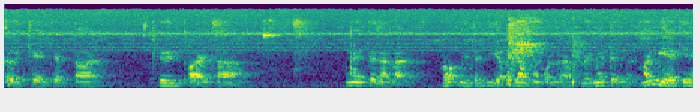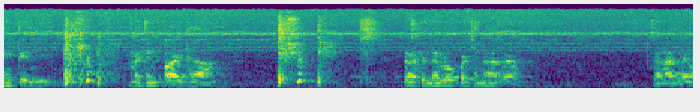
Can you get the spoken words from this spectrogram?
เกิดเจ็บเจ็บตายคือปลายทาง ไม่เป็นอะไร เพราะมีแต่เหยียบย่ำของหมดแล้วเลยไม่เป็นเลยไม่มีอะไรที่ให้เป็นอีกายถึงปลายทางได้เป็นนรกปัจนาแล้ว ชนะแล้ว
